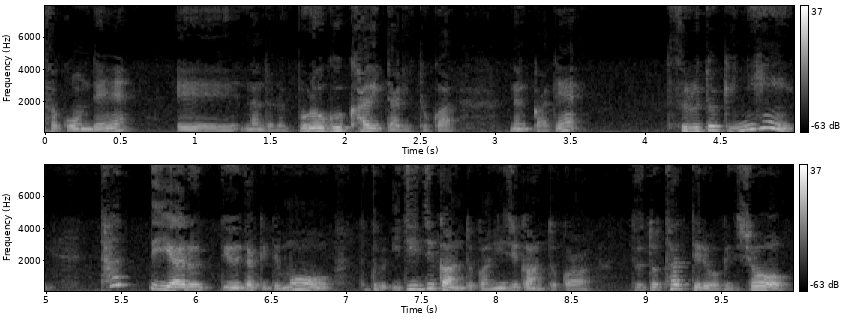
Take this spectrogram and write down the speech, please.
ソコンでね、えなんだろう、ブログ書いたりとか、なんかね、するときに、立ってやるっていうだけでも、例えば1時間とか2時間とかずっと立ってるわけでしょ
